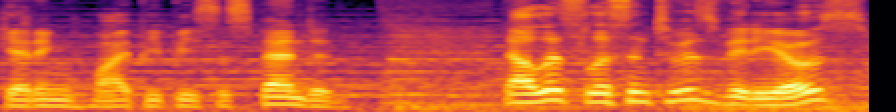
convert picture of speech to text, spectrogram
getting YPP suspended. Now let's listen to his videos.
